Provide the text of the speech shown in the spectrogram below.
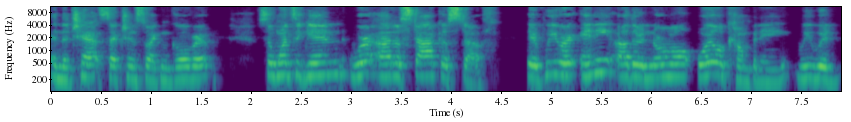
in the chat section so I can go over it. So once again, we're out of stock of stuff. If we were any other normal oil company, we would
